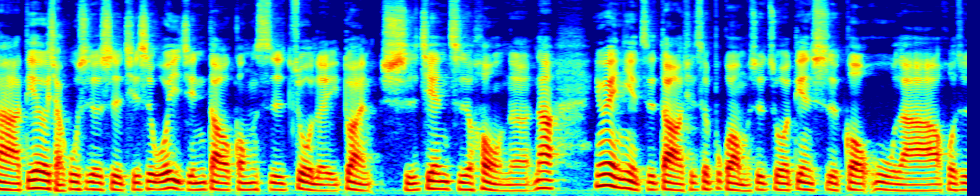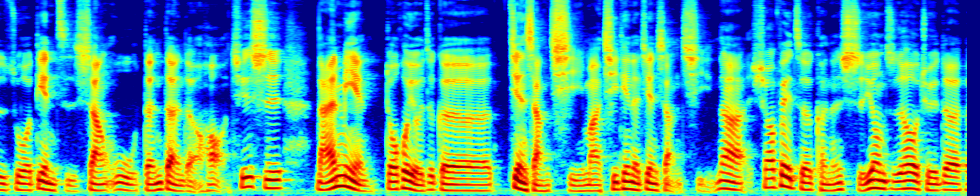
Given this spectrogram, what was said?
那第二个小故事就是，其实我已经到公司做了一段时间之后呢，那因为你也知道，其实不管我们是做电视购物啦，或是做电子商务等等的哈，其实难免都会有这个鉴赏期嘛，七天的鉴赏期。那消费者可能使用之后觉得。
